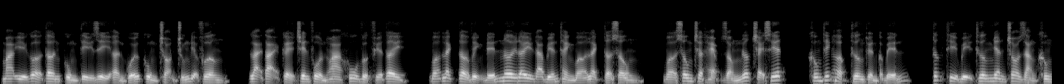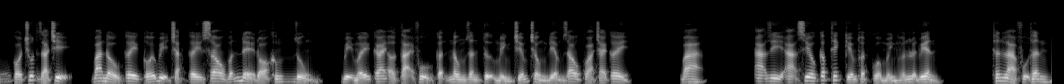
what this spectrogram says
mà ý gỡ tân cùng tỷ dị ẩn cuối cùng chọn chúng địa phương, lại tại kể trên phồn hoa khu vực phía tây, bờ lạch tờ vịnh đến nơi đây đã biến thành bờ lạch tờ sông, bờ sông chật hẹp dòng nước chảy xiết, không thích hợp thương thuyền cập bến, tức thì bị thương nhân cho rằng không có chút giá trị, ban đầu cây cối bị chặt cây sau vẫn để đó không dùng, bị mấy cái ở tại phụ cận nông dân tự mình chiếm trồng điểm rau quả trái cây. Ba. Ạ gì ạ siêu cấp thích kiếm thuật của mình huấn luyện viên thân là phụ thân,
